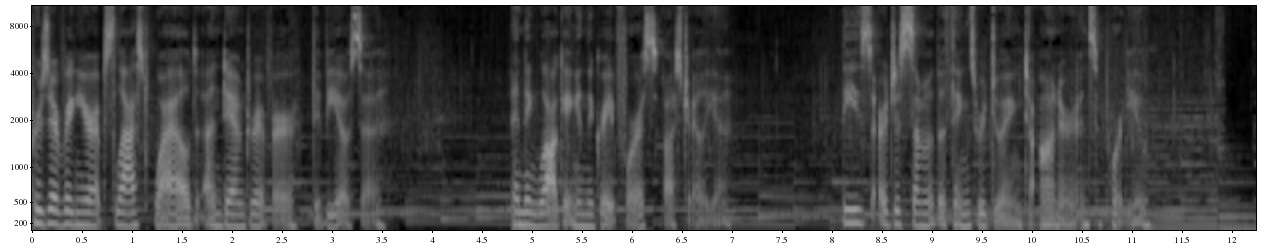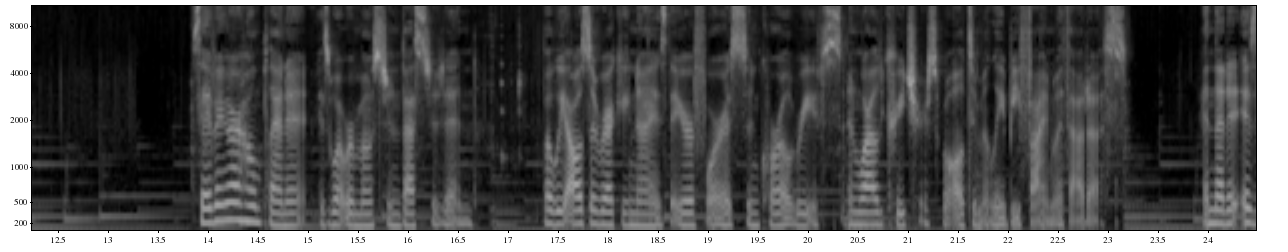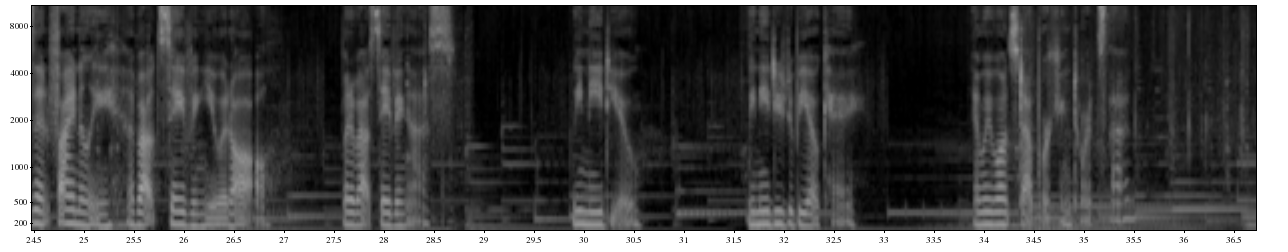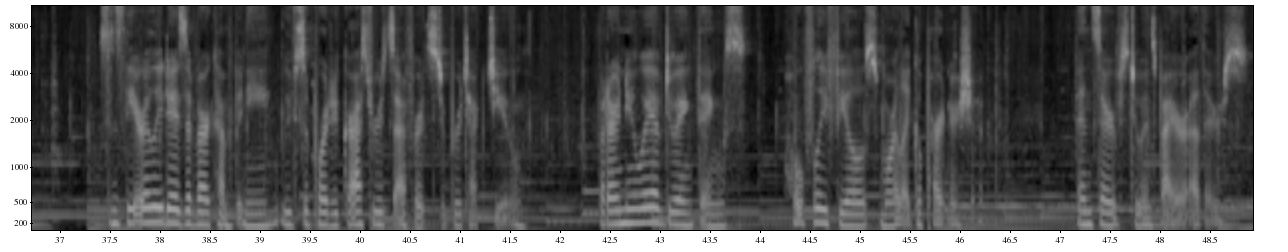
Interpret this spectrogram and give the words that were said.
preserving Europe's last wild, undammed river, the Vjosa, ending logging in the Great Forests of Australia. These are just some of the things we're doing to honor and support you. Saving our home planet is what we're most invested in, but we also recognize that your forests and coral reefs and wild creatures will ultimately be fine without us. And that it isn't finally about saving you at all, but about saving us. We need you. We need you to be okay. And we won't stop working towards that. Since the early days of our company, we've supported grassroots efforts to protect you. But our new way of doing things hopefully feels more like a partnership and serves to inspire others.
